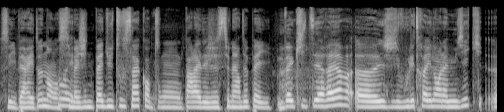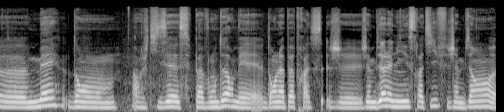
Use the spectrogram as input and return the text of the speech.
C'est hyper étonnant, on s'imagine pas du tout ça quand on parle à des gestionnaires de paye. Bac littéraire, euh, j'ai voulu travailler dans la musique, mais dans... Alors je disais, c'est pas vendeur, mais dans la paperasse. J'aime bien l'administratif, j'aime bien,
